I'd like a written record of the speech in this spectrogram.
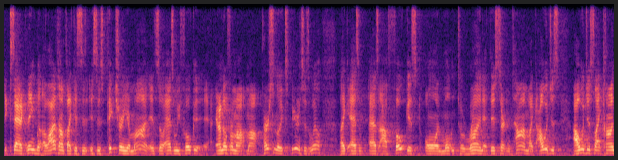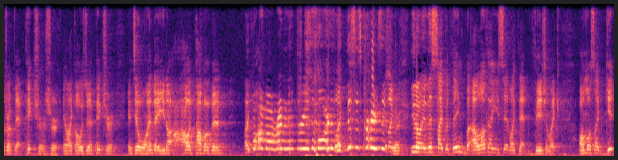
ecstatic thing, but a lot of times like it's this, it's this picture in your mind, and so as we focus, and I know from my, my personal experience as well, like as as I focused on wanting to run at this certain time, like I would just I would just like conjure up that picture, Sure. and like always do that picture until one day you know I, I would pop up and. Like, why am I running at three in the morning? Like, this is crazy. Like, Sure. you know, this type of thing. But I love how you said like that vision, like almost like get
